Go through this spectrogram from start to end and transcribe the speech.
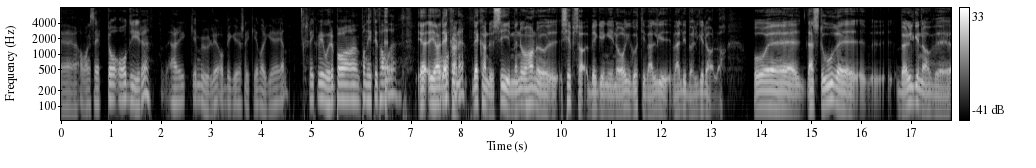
eh, avanserte og, og dyre, er det ikke mulig å bygge slike i Norge igjen? Slik vi gjorde på, på 90-tallet? Ja, ja det, kan, det? det kan du si, men nå har nå skipsbygging i Norge gått i veldig, veldig bølgedaler. Og eh, den store eh, bølgen av eh,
